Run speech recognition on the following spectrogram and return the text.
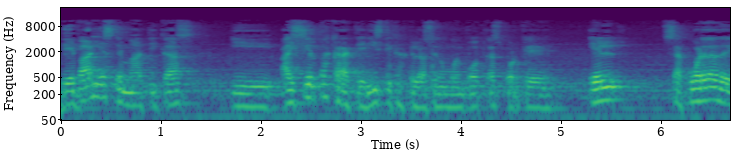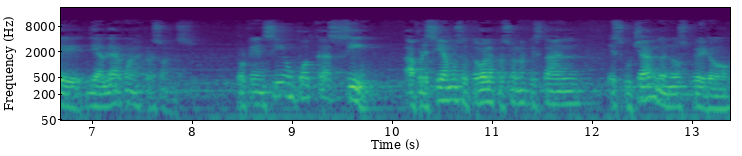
de varias temáticas y hay ciertas características que lo hacen un buen podcast porque él se acuerda de, de hablar con las personas. Porque en sí un podcast, sí, apreciamos a todas las personas que están escuchándonos, pero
